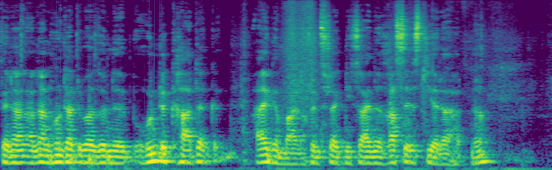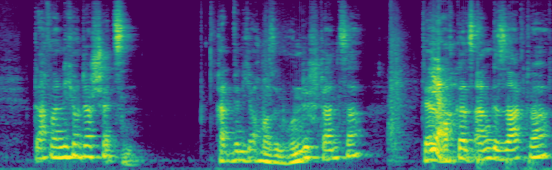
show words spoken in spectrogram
wenn er einen anderen Hund hat, über so eine Hundekarte allgemein, auch wenn es vielleicht nicht seine Rasse ist, die er da hat. Ne? Darf man nicht unterschätzen. Hatten wir nicht auch mal so einen Hundestanzer, der Ja. auch ganz angesagt war?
